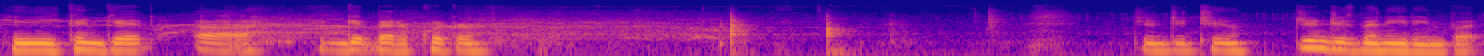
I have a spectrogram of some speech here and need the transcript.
he can get uh he can get better quicker. Gingy too. Gingy's been eating, but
